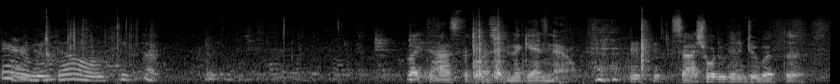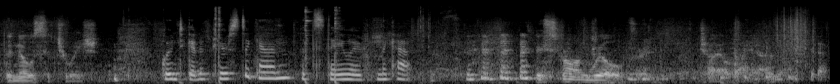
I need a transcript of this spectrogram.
There we go. I'd like to ask the question again now. Sascha, what are we going to do about the, the nose situation? Going to get it pierced again, but stay away from the cat. A strong will for a child I have.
